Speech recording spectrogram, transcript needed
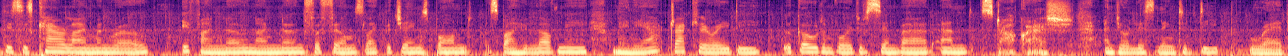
this is Caroline Munro. If I'm known, I'm known for films like The James Bond, The Spy Who Loved Me, Maniac, Dracula AD, The Golden Voyage of Sinbad, and Star Crash. And you're listening to Deep Red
